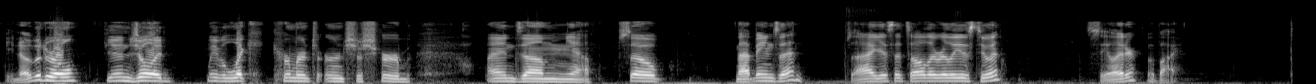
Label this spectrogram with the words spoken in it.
you know the drill. If you enjoyed, leave a lick like, comment, or subscribe. And, um, yeah. So, that being said, I guess that's all there really is to it. See you later. Bye-bye.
